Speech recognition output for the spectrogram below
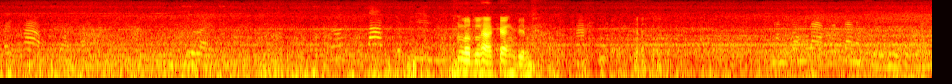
ไปคาบก่อนนะคืออะไรรถลากไปที่รถลากเครื่องบิน มันต้องลากไปตั้งศูนย์อยู่ตรงนั้น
